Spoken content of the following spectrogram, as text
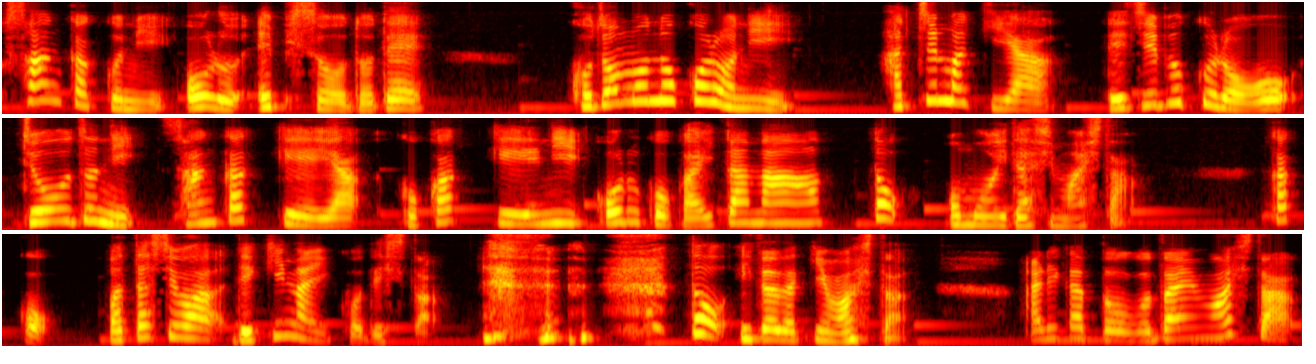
三角に折るエピソードで、子供の頃に鉢巻きやレジ袋を上手に三角形や五角形に折る子がいたなぁと思い出しました。かっこ、私はできない子でした。といただきました。ありがとうございました。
